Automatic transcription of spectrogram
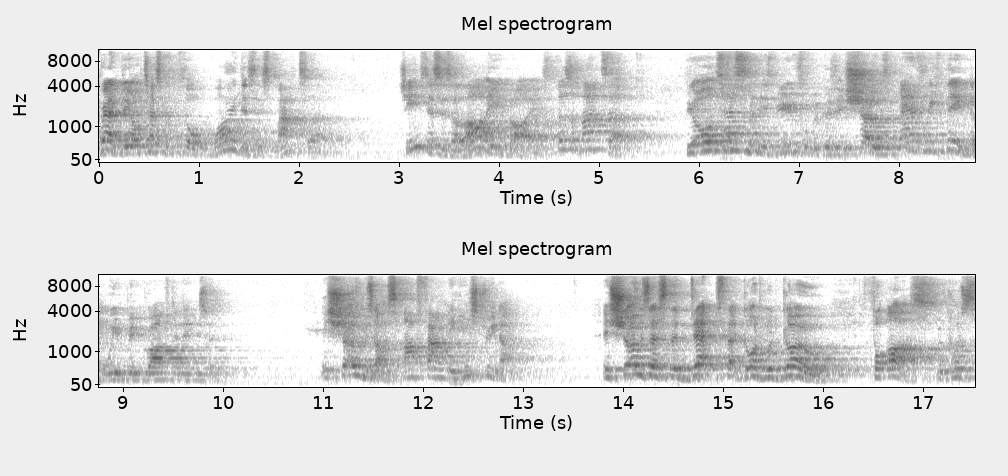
read the Old Testament and thought, why does this matter? Jesus is alive, guys. It doesn't matter. The Old Testament is beautiful because it shows everything that we've been grafted into. It shows us our family history now. It shows us the depths that God would go for us because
